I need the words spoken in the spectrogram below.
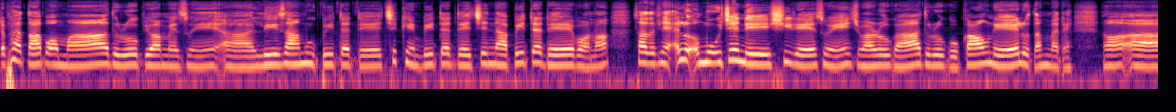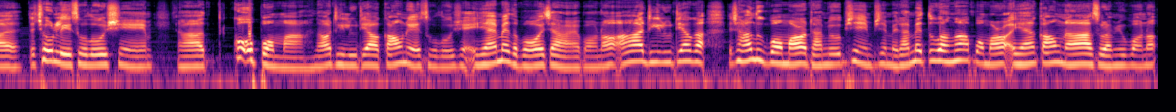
တစ်ဖက်သားပေါ်မှာသူတို့ပြောမယ်ဆိုရင်အာလေးစားမှုပေးတတ်တယ်ချစ်ခင်ပေးတတ်တယ်ကျင်နာပေးတတ်တယ်ပေါ့နော်စသဖြင့်အဲ့လိုအမှုချင်းတွေရှိတယ်ဆိုရင်ကျမတို့ကသူတို့ကိုကောင်းတယ်လို့သတ်မှတ်တယ်နော်အာတချို့လေဆိုလို့ရှိရင်အာကိုယ့်အပေါ်မှာနော်ဒီလူတယောက်ကောင်းတယ်ဆိုလို့ရှိရင်အရင်မဲ့သဘောကြရတယ်ပေါ့နော်အာဒီလူတယောက်ကတခြားလူပေါ်မှာတော့ဒါမျိုးဖြစ်ရင်ဖြစ်မယ်ဒါပေမဲ့ तू ကငါ့အပေါ်မှာတော့အရန်ကောင်းတာဆိုတာမျိုးပေါ့နော်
